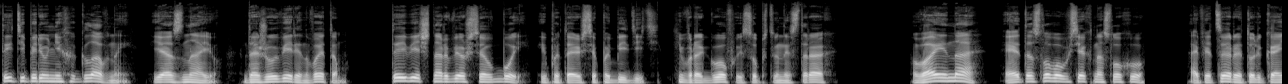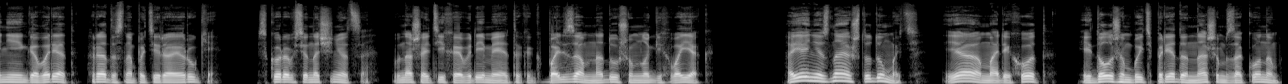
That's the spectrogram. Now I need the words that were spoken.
Ты теперь у них главный. Я знаю, даже уверен в этом. Ты вечно рвешься в бой и пытаешься победить и врагов, и собственный страх. Война — это слово у всех на слуху. Офицеры только о ней и говорят, радостно потирая руки. Скоро все начнется. В наше тихое время это как бальзам на душу многих вояк. А я не знаю, что думать. Я мореход и должен быть предан нашим законам,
